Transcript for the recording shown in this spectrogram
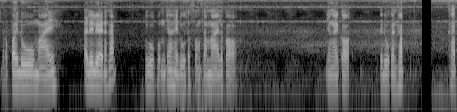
เดี๋ยวไปดูหมายไปเรื่อยๆนะครับ ดูผมจะให้ดูสักสองสามหมายแล้วก็ ยังไงก็ไปดูกันครับ ครับ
